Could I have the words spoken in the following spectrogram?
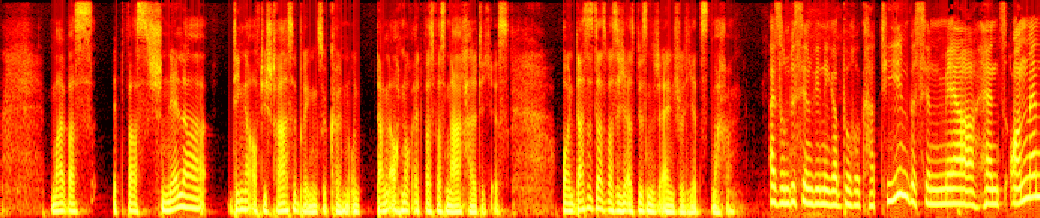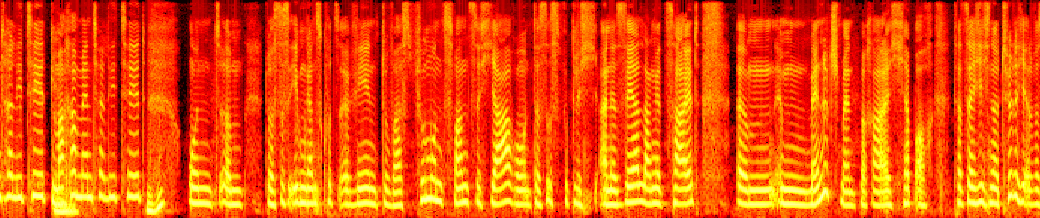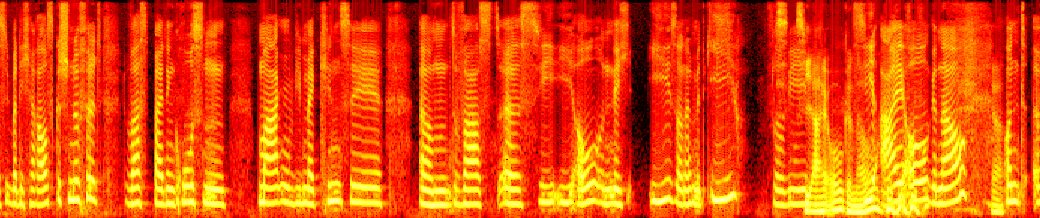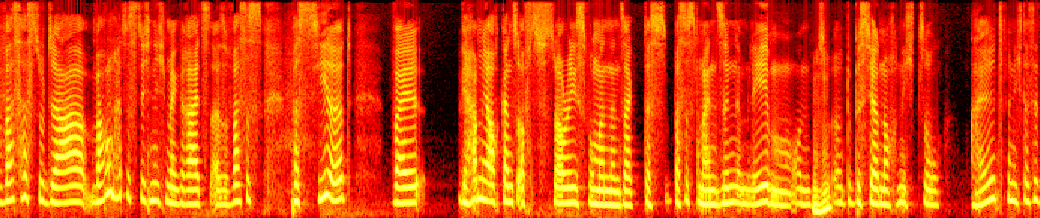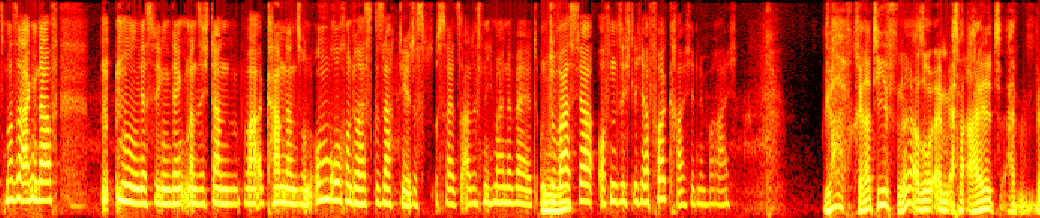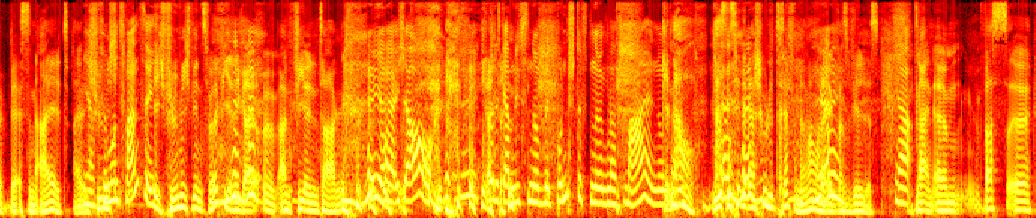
mal was etwas schneller Dinge auf die Straße bringen zu können und dann auch noch etwas, was nachhaltig ist. Und das ist das, was ich als Business Angel jetzt mache. Also ein bisschen weniger Bürokratie, ein bisschen mehr Hands-on-Mentalität, genau. Macher-Mentalität. Mhm. Und ähm, du hast es eben ganz kurz erwähnt, du warst 25 Jahre und das ist wirklich eine sehr lange Zeit ähm, im Managementbereich. Ich habe auch tatsächlich natürlich etwas über dich herausgeschnüffelt. Du warst bei den großen Marken wie McKinsey, ähm, du warst äh, CEO und nicht I, sondern mit I so wie CIO, genau. CIO, genau. ja. Und was hast du da, warum hat es dich nicht mehr gereizt? Also was ist passiert? Weil wir haben ja auch ganz oft Stories, wo man dann sagt, das, was ist mein Sinn im Leben? Und mhm. äh, du bist ja noch nicht so alt, wenn ich das jetzt mal sagen darf. Deswegen denkt man sich dann, war, kam dann so ein Umbruch und du hast gesagt, nee, das ist jetzt alles nicht meine Welt. Und mhm. du warst ja offensichtlich erfolgreich in dem Bereich. Ja, relativ. Ne? Also ähm, erstmal alt. Wer, wer ist denn alt? Also, ja, 25. Mich, ich fühle mich wie ein Zwölfjähriger äh, an vielen Tagen. ja, ich auch. Ich ja, würde am liebsten nur mit Buntstiften irgendwas malen. genau. Lass uns hinter der Schule treffen, dann machen wir ja, irgendwas Wildes. Ja. Nein, ähm, was äh,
